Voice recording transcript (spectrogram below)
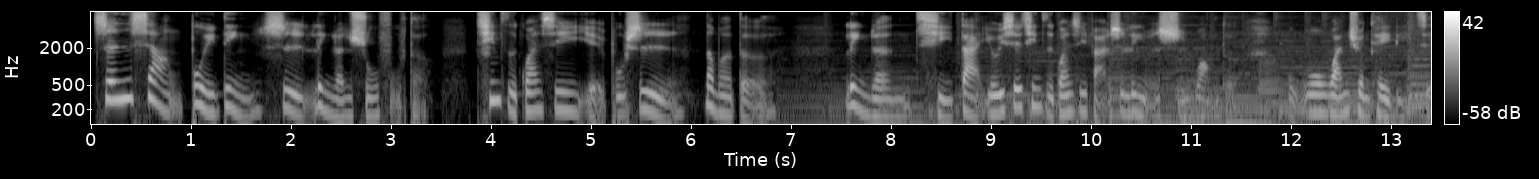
真相不一定是令人舒服的，亲子关系也不是那么的。令人期待，有一些亲子关系反而是令人失望的，我完全可以理解。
